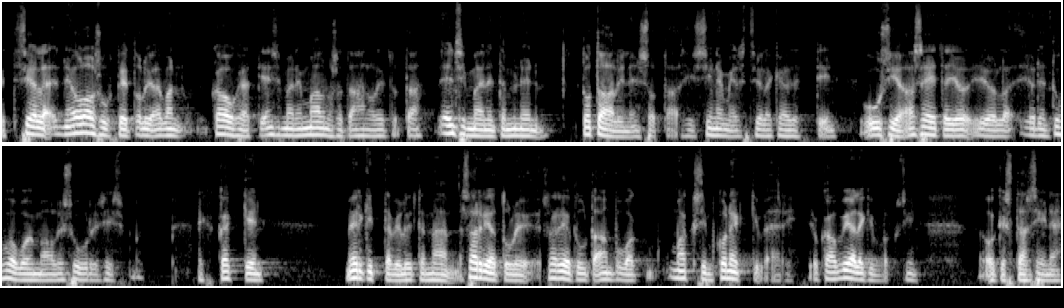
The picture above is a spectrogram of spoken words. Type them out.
Että siellä ne olosuhteet oli aivan kauheat ja ensimmäinen maailmansotahan oli tota, ensimmäinen tämmöinen totaalinen sota. Siis siinä mielessä siellä käytettiin uusia aseita, joilla, joiden tuhovoima oli suuri. Siis ehkä kaikkein merkittävin oli tämä sarjatuli, sarjatulta ampuva Maxim konekivääri, joka on vieläkin siinä, oikeastaan siinä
